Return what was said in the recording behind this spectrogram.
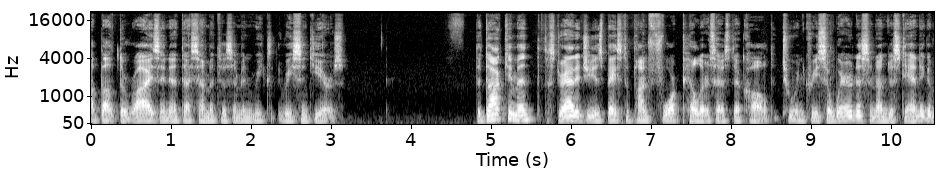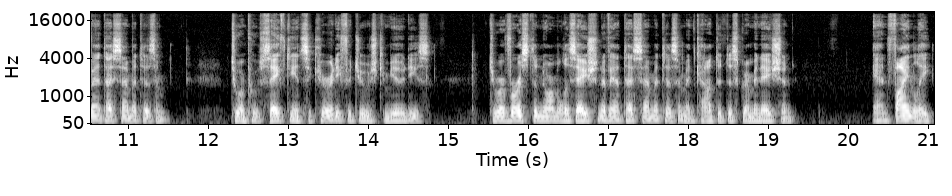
about the rise in anti Semitism in re- recent years. The document, the strategy, is based upon four pillars, as they're called to increase awareness and understanding of anti Semitism, to improve safety and security for Jewish communities, to reverse the normalization of anti Semitism and counter discrimination, and finally,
